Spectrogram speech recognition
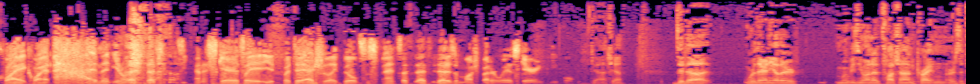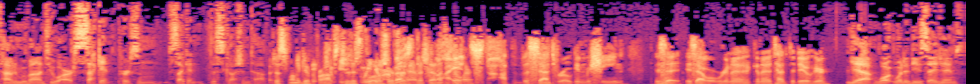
quiet, quiet, ah, and then you know that's that's kind of scare. It's like, it, but to actually like build suspense, that that that is a much better way of scaring people. Gotcha. Did uh were there any other movies you want to touch on, Crichton, or is it time to move on to our second person second discussion topic? Just want to give props to Can we- can Disclosure for having to Dennis try Miller. stop the Seth Rogen machine. Is that is that what we're gonna gonna attempt to do here? yeah. What what did you say, James?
